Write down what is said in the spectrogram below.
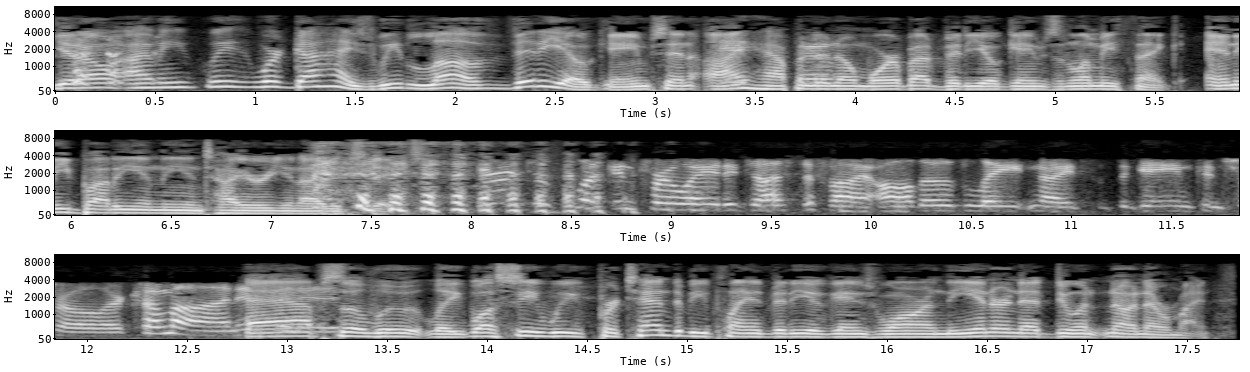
You know, I mean, we, we're guys. We love video games, and I happen to know more about video games than, let me think, anybody in the entire United States. You're just looking for a way to justify all those late nights with the game controller. Come on. isn't it? Absolutely. Well, see, we pretend to be playing video games. We're the internet doing. No, never mind.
